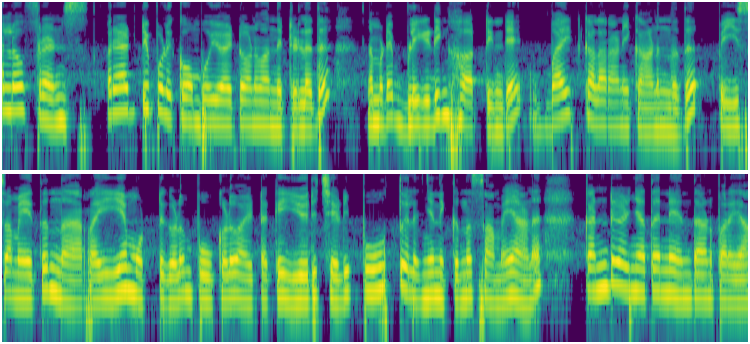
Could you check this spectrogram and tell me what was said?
ഹലോ ഫ്രണ്ട്സ് ഒരടിപൊളി കോംബോയുമായിട്ടാണ് വന്നിട്ടുള്ളത്. നമ്മുടെ ബ്ലീഡിങ് ഹാർട്ടിന്റെ വൈറ്റ് കളറാണ് ഈ കാണുന്നത്. അപ്പോൾ ഈ സമയത്ത് നിറയെ മുട്ടുകളും പൂക്കളുമായിട്ടൊക്കെ ഈ ഒരു ചെടി പൂത്തുലഞ്ഞ് നിൽക്കുന്ന സമയമാണ് കണ്ടു കഴിഞ്ഞാൽ തന്നെ എന്താണ് പറയുക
